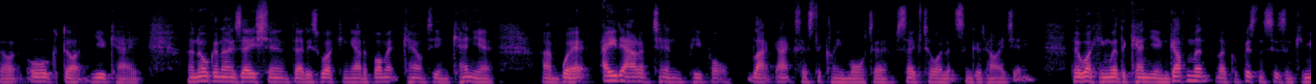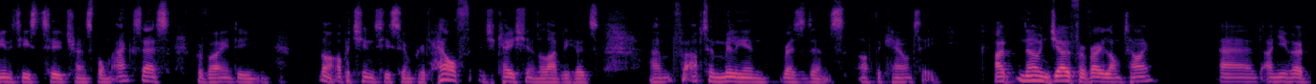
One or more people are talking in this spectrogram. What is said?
digdeep.org.uk, an organization that is working out of Bomet County in Kenya um, where eight out of 10 people lack access to clean water, safe toilets, and good hygiene. They're working with the Kenyan government, local businesses, and communities to transform access, providing well, opportunities to improve health, education, and livelihoods um, for up to a million residents of the county. I've known Jo for a very long time, and I knew her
